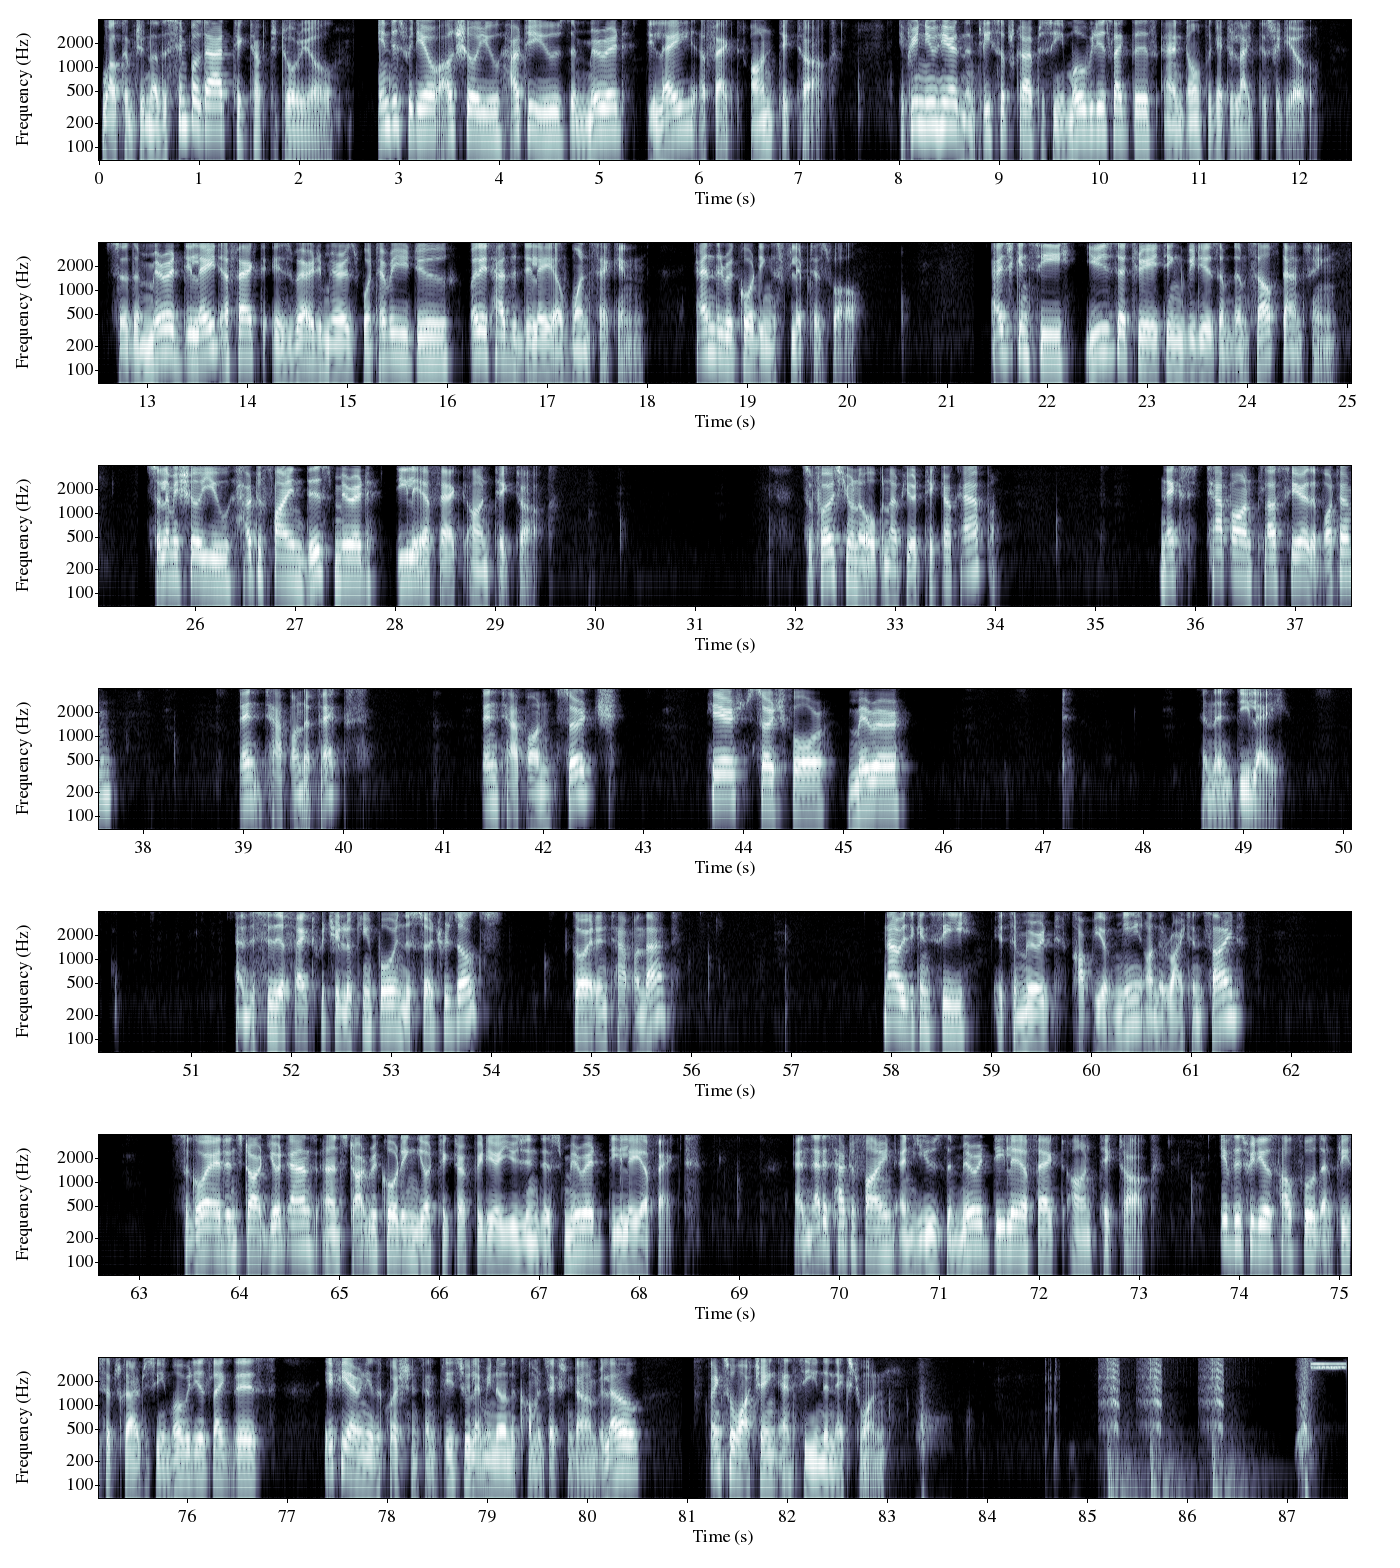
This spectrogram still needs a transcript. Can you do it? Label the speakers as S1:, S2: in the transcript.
S1: Welcome to another Simple Dad TikTok tutorial. In this video, I'll show you how to use the mirrored delay effect on TikTok. If you're new here, then please subscribe to see more videos like this and don't forget to like this video. So the mirrored delayed effect is where it mirrors whatever you do, but it has a delay of one second. And the recording is flipped as well. As you can see, users are creating videos of themselves dancing. So let me show you how to find this mirrored delay effect on TikTok. So first you want to open up your TikTok app. Next, tap on plus here at the bottom. Then tap on effects. Then tap on search. Here, search for mirror and then delay. And this is the effect which you're looking for in the search results. Go ahead and tap on that. Now, as you can see, it's a mirrored copy of me on the right hand side. So go ahead and start your dance and start recording your TikTok video using this mirrored delay effect. And that is how to find and use the mirrored delay effect on TikTok. If this video is helpful, then please subscribe to see more videos like this. If you have any other questions, then please do let me know in the comment section down below. Thanks for watching and see you in the next one.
